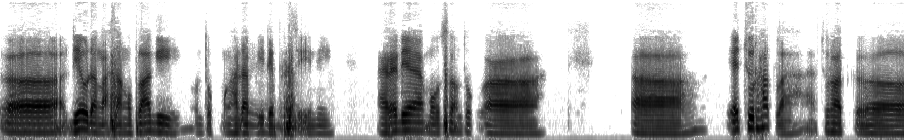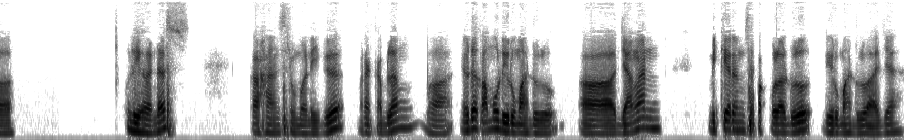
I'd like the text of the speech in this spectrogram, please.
uh, dia udah nggak sanggup lagi untuk menghadapi hmm. depresi ini. Akhirnya dia memutuskan untuk uh, uh, ya curhat lah, curhat ke Uli Hoeneß, ke Hans Rummenigge. Mereka bilang bahwa ya udah kamu di rumah dulu, uh, jangan mikirin sepak bola dulu di rumah dulu aja.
